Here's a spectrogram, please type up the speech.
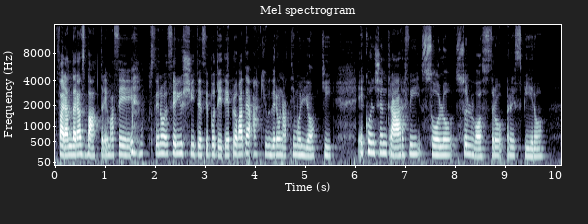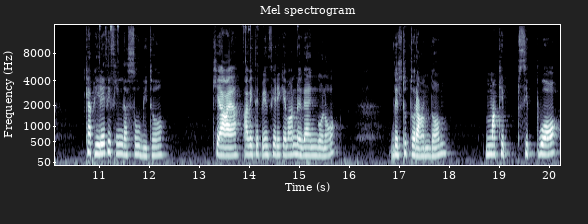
fare andare a sbattere, ma se, se, no, se riuscite, se potete, provate a chiudere un attimo gli occhi e concentrarvi solo sul vostro respiro. Capirete fin da subito che avete pensieri che vanno e vengono, del tutto random, ma che si può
